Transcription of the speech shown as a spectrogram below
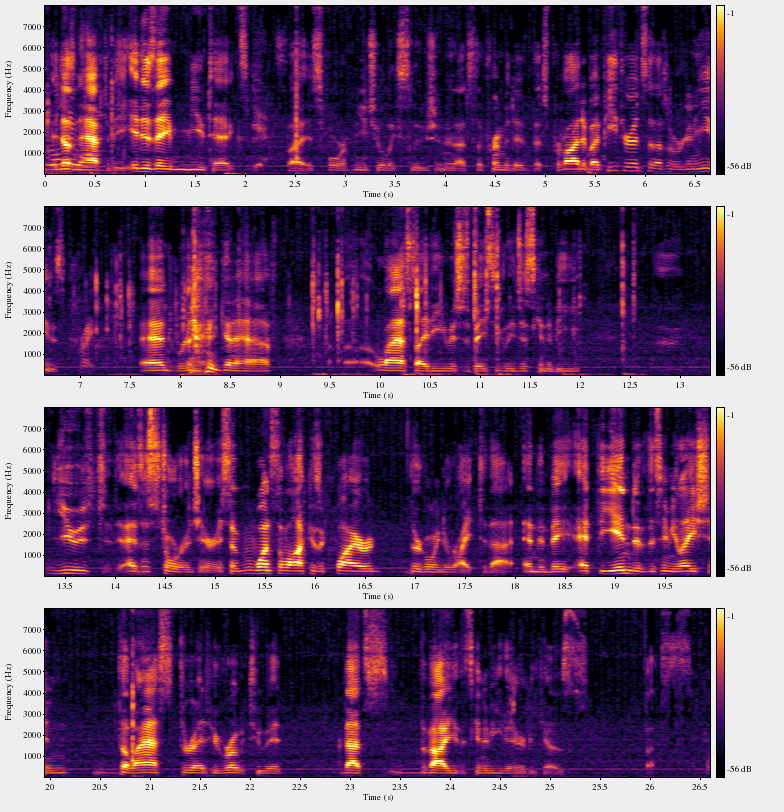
it doesn't have to be. It is a mutex Yes. but it's for mutual exclusion, and that's the primitive that's provided by pthread, so that's what we're going to use. Right. And we're going to have uh, last ID, which is basically just going to be used as a storage area. So once the lock is acquired, they're going to write to that, and then ba- at the end of the simulation, the last thread who wrote to it, that's the value that's going to be there because that's The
